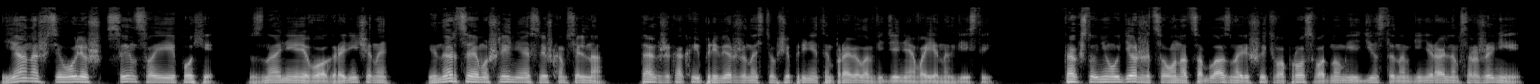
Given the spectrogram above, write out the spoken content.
Я наш всего лишь сын своей эпохи, знания его ограничены, инерция мышления слишком сильна, так же, как и приверженность общепринятым правилам ведения военных действий. Так что не удержится он от соблазна решить вопрос в одном единственном генеральном сражении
